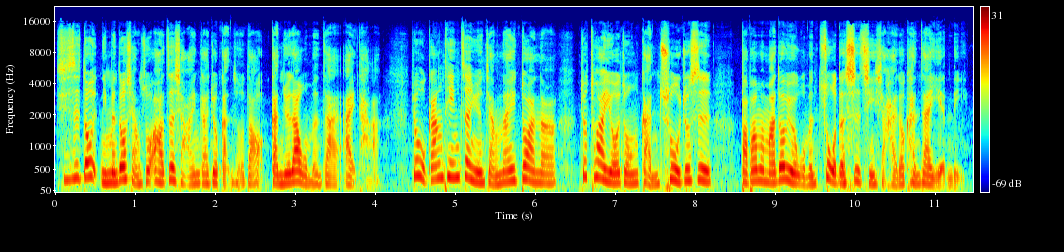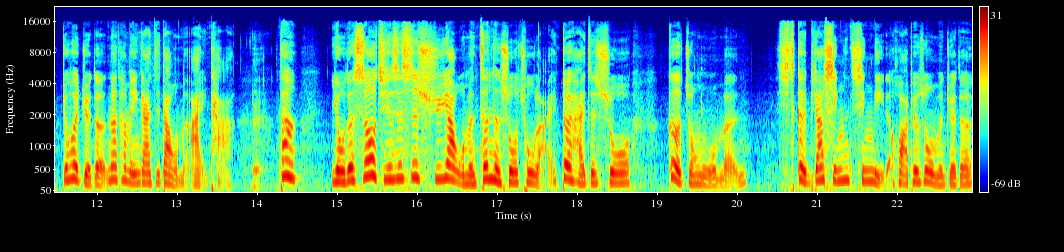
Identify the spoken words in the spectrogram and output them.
其实都你们都想说啊，这小孩应该就感受到感觉到我们在爱他。就我刚听郑源讲那一段呢、啊，就突然有一种感触，就是爸爸妈妈都以为我们做的事情，小孩都看在眼里，就会觉得那他们应该知道我们爱他。对，但有的时候其实是需要我们真的说出来，对孩子说各种我们个比较心心理的话，比如说我们觉得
